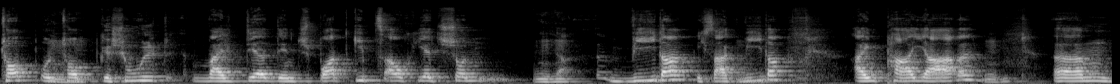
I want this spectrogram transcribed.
top und top geschult, weil der, den Sport gibt es auch jetzt schon Mhm. ja, wieder, ich sage wieder, ein paar Jahre. Mhm. Ähm,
